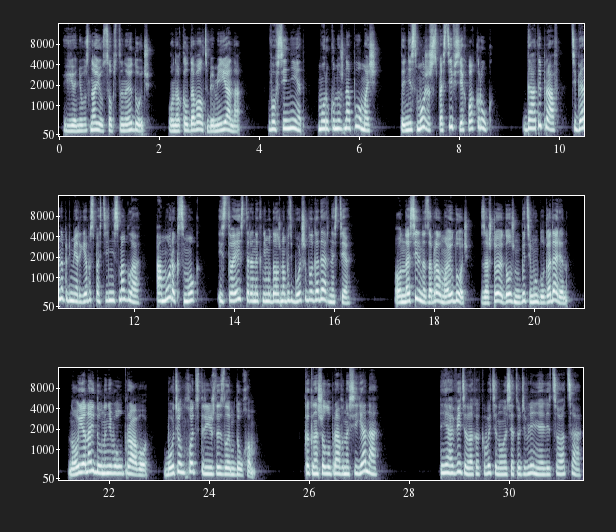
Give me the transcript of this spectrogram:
«Я не узнаю собственную дочь. Он околдовал тебя, Мияна». «Вовсе нет. Моруку нужна помощь. Ты не сможешь спасти всех вокруг». «Да, ты прав. Тебя, например, я бы спасти не смогла. А Морок смог. И с твоей стороны к нему должно быть больше благодарности». «Он насильно забрал мою дочь, за что я должен быть ему благодарен. Но я найду на него управу, будь он хоть трижды злым духом». Как нашел управу на Сияна? Я видела, как вытянулось от удивления лицо отца.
